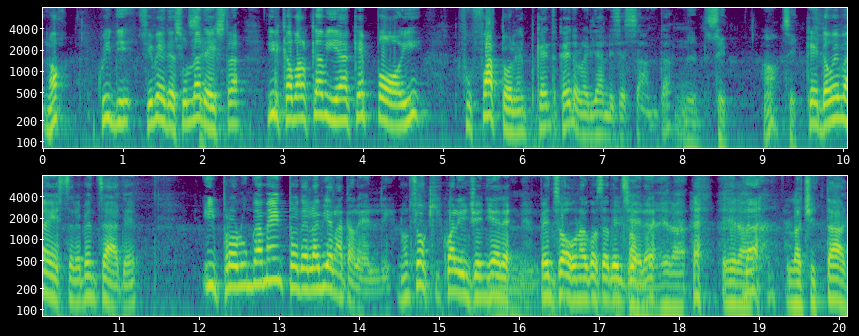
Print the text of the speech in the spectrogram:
no? Quindi si vede sulla Sì. destra il cavalcavia che poi fu fatto, nel- che- credo negli anni 60, eh, sì, no? sì. che doveva essere, pensate, il prolungamento della via Natalelli. Non so chi, quale ingegnere pensò a una cosa del Mm. Insomma, genere. era, era Da- la città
